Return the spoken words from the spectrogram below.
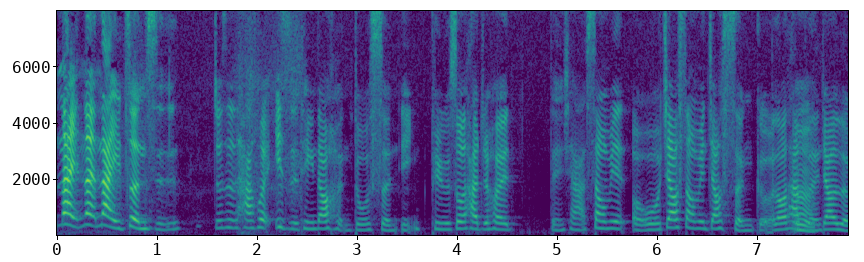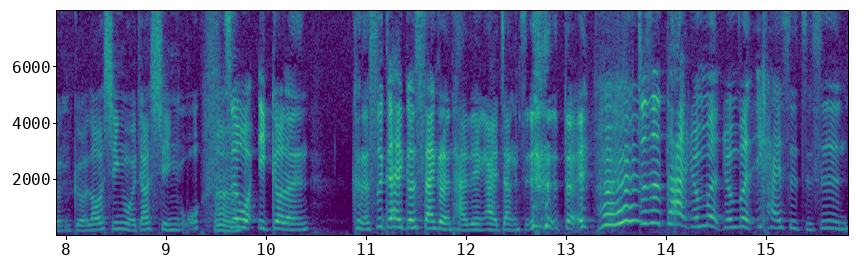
那那那一阵子。就是他会一直听到很多声音，比如说他就会等一下上面哦，我叫上面叫神格，然后他可能叫人格，嗯、然后心魔叫心魔，嗯、所以我一个人可能是该跟三个人谈恋爱这样子，对，就是他原本原本一开始只是。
